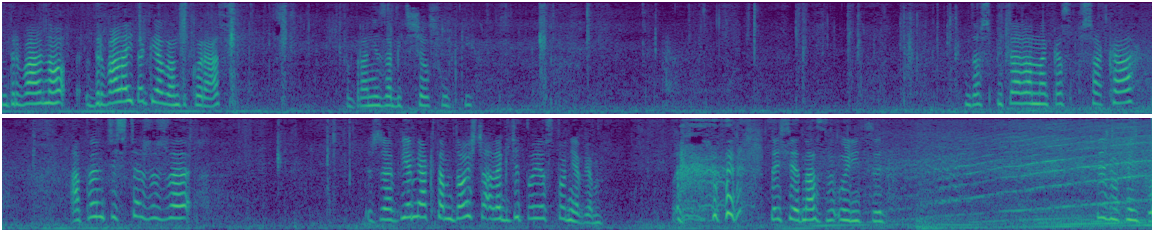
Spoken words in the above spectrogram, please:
Drwal, no, drwala i tak jadam tylko raz. Dobra, nie zabić się o słupki. Do szpitala na Kasprzaka. A powiem Ci szczerze, że że wiem jak tam dojść, ale gdzie to jest, to nie wiem. w sensie nazwy ulicy. Cześć Mufinku.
